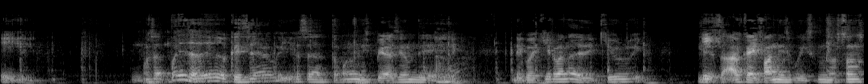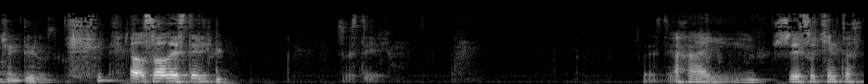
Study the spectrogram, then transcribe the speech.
Y O sea, puedes hacer lo que sea, güey. O sea, tomar una inspiración de, de cualquier banda de The Cure, güey. Y dices, ah, Caifanes, güey, son, son ochenteros. oh, Soda Stereo. Soda Stereo. Soda Stereo. Ajá, y pues, es ochentas.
